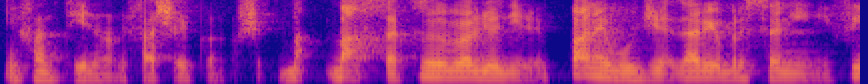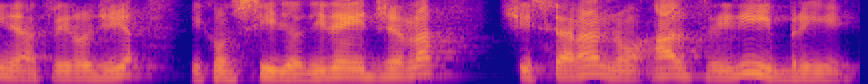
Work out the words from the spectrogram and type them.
infantile, non li faccia riconoscere. Ma basta, cosa voglio dire? Pane e bugia, Dario Bressanini, fine della trilogia, vi consiglio di leggerla. Ci saranno altri libri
